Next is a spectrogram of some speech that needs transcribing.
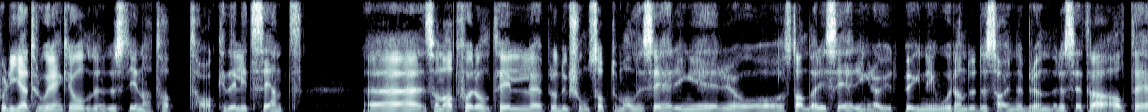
Fordi jeg tror egentlig oljeindustrien har tatt tak i det litt sent. Eh, sånn at forhold til produksjonsoptimaliseringer og standardiseringer av utbygging, hvordan du designer brønner etc., alt det,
